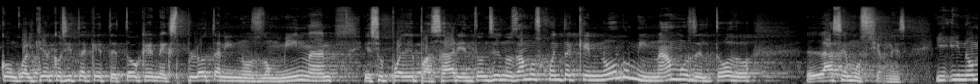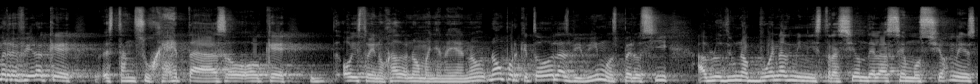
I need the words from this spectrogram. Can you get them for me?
con cualquier cosita que te toquen explotan y nos dominan, eso puede pasar. Y entonces nos damos cuenta que no dominamos del todo las emociones. Y, no me refiero a que están sujetas o, que hoy estoy enojado, no, mañana ya no. No, porque todas las vivimos, pero sí hablo de una buena administración de las emociones.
